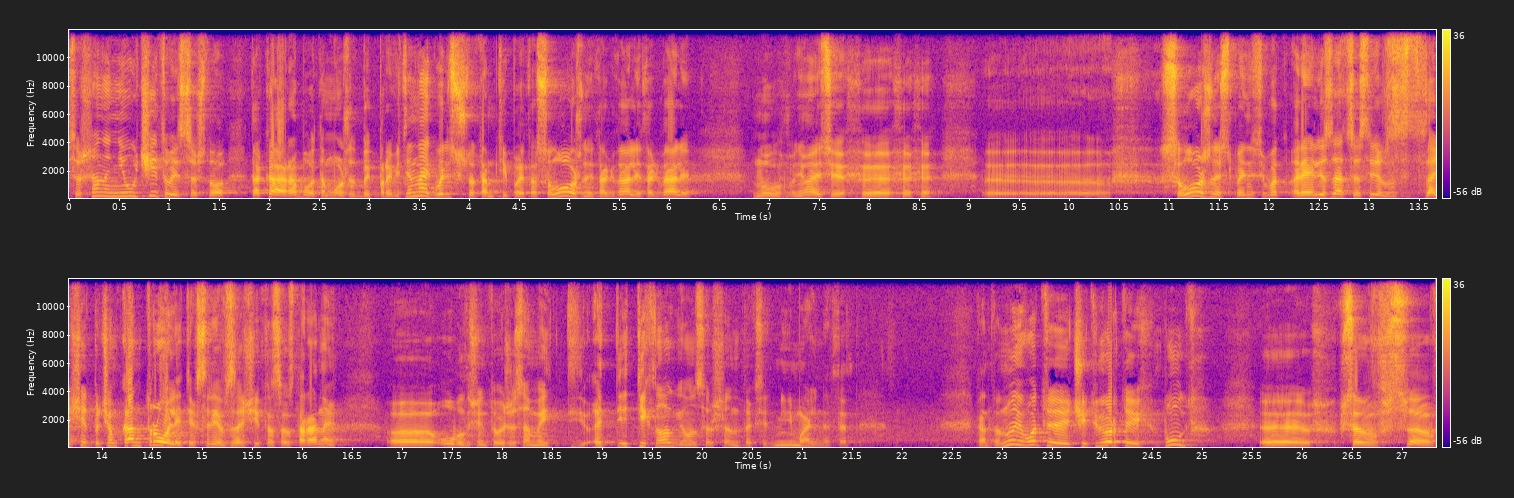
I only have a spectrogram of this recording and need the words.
совершенно не учитывается, что такая работа может быть проведена, и говорится, что там типа это сложно и так далее, и так далее. Ну, понимаете, э, сложность, понимаете, вот реализация средств защиты, причем контроль этих средств защиты со стороны э, облачной той же самой технологии, он совершенно, так сказать, минимальный. Этот Ну и вот э, четвертый пункт, Э, в, в,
